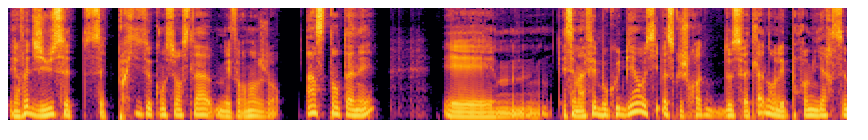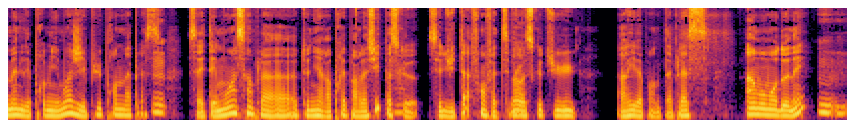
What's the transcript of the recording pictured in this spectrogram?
et en fait, j'ai eu cette, cette prise de conscience-là, mais vraiment genre instantanée. Et, et ça m'a fait beaucoup de bien aussi parce que je crois que de ce fait-là, dans les premières semaines, les premiers mois, j'ai pu prendre ma place. Mm. Ça a été moins simple à tenir après par la suite parce Ouais. que c'est du taf en fait. C'est pas Ouais. parce que tu arrives à prendre ta place à un moment donné Mm, mm.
